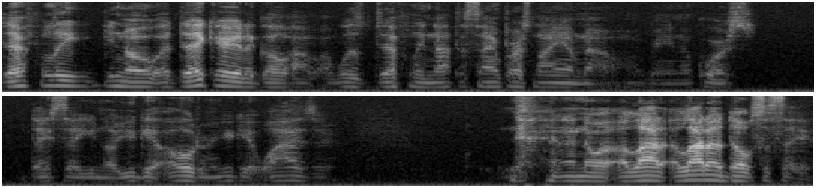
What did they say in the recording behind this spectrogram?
definitely, you know, a decade ago I, I was definitely not the same person I am now. I mean, of course, they say, you know, you get older and you get wiser. and I know a lot a lot of adults will say,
